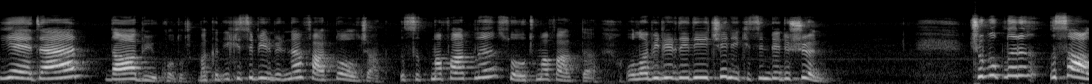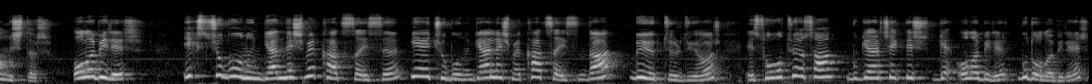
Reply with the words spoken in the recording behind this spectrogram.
y'den daha büyük olur. Bakın ikisi birbirinden farklı olacak. Isıtma farklı, soğutma farklı. Olabilir dediği için ikisini de düşün. Çubukları ısı almıştır. Olabilir. X çubuğunun genleşme katsayısı Y çubuğunun genleşme katsayısından büyüktür diyor. E soğutuyorsan bu gerçekleş ge- olabilir. Bu da olabilir.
